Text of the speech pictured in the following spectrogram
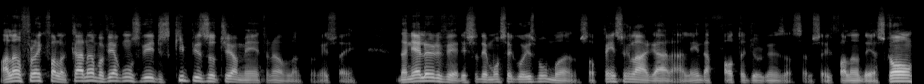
Alan Frank falando, caramba, vi alguns vídeos, que pisoteamento, né, Alan Frank? É isso aí. Daniela Oliveira, isso demonstra egoísmo humano. Só penso em largar, além da falta de organização. Isso aí falando aí, Ascom.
